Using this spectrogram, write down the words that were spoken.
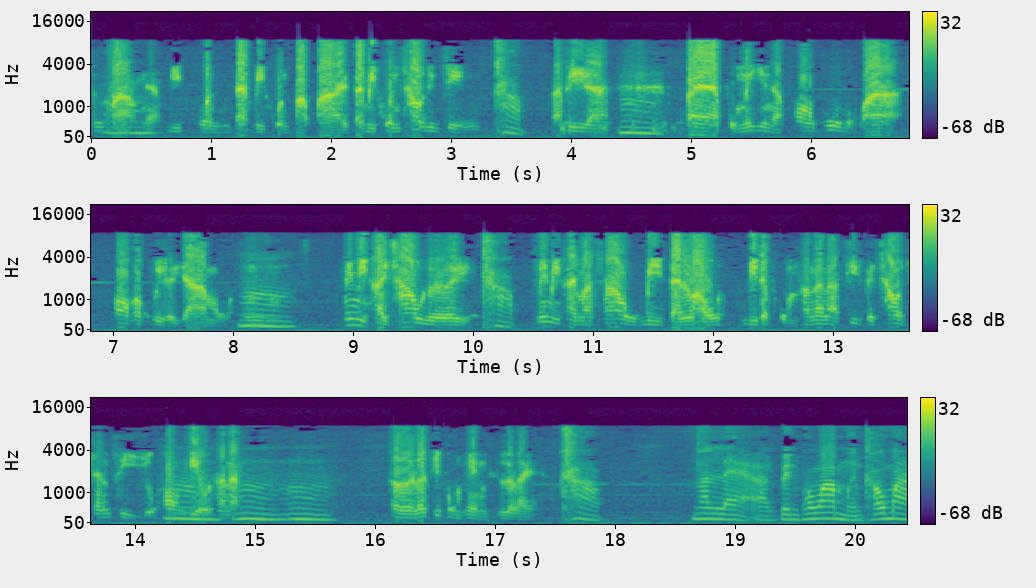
ชั้นสามอ๋อเนี่ยมีคนแต่มีคนปะปาย แต่มีคนเช่าจริงครับๆนะพี่นะอืมแต่ผมได้ยินนะพ่อพูดบอกว่าพ่อก็คุยกับยามบอกว่าอืม ไม่มีใครเช่าเลย ครับ ไม่มีใครมาเช่า มีแต่เรา มีแต่ผมเท่านั้นนะที่ไปเช่าชั้นสี่อยู่ห้องเดียวเท่านั้นอืมอืมเออ แล้วที่ผมเห็นคืออะไร ครับ นั่นแหละอาจเป็นเพราะว่าเหมือนเขามา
